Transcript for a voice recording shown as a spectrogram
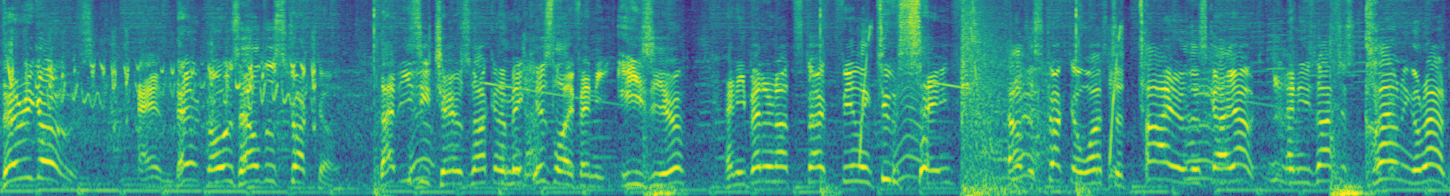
There he goes! And there goes El Destructo. That easy chair's not gonna make his life any easier, and he better not start feeling too safe. El Destructo wants to tire this guy out, and he's not just clowning around,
